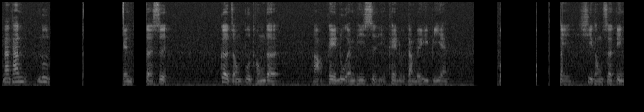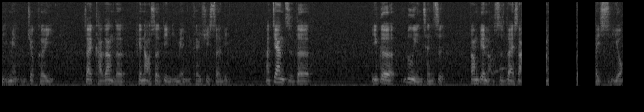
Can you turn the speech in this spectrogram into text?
那它录选的是各种不同的，好，可以录 MP4，也可以录 WEBM。在系统设定里面，你就可以在卡让的偏好设定里面，你可以去设定。那这样子的一个录影程式，方便老师在上来使用，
